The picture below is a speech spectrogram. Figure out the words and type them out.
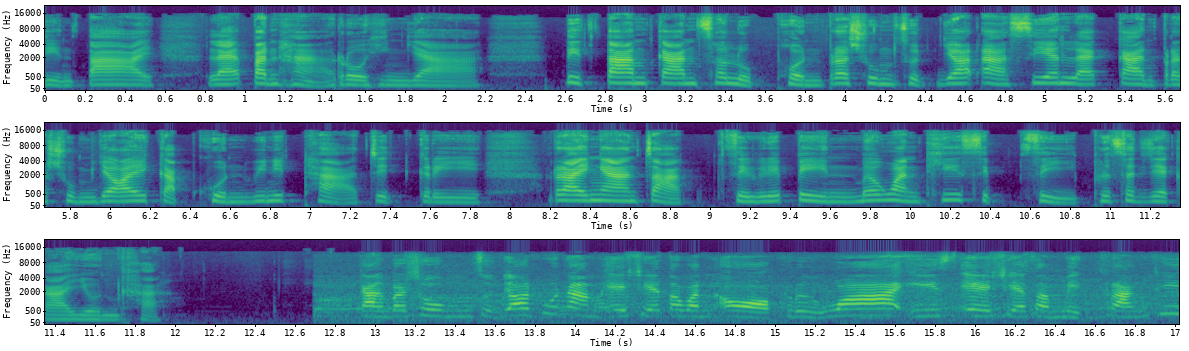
จีนใต้ และปัญหาโรฮิงญา ติดตามการสรุปผลประชุมสุดยอดอาเซียน และการประชุมย่อยกับคุณวินิฐาจิตกรี รายงานจากฟิลิปปินส์เมื่อวันที่ 14 พฤศจิกายนค่ะ การประชุมสุดยอดผู้นำเอเชียตะวันออก หรือว่า East Asia Summit ครั้งที่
